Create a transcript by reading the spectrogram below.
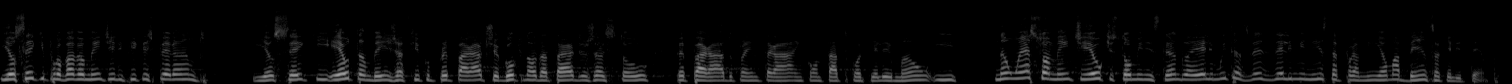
E eu sei que provavelmente ele fica esperando. E eu sei que eu também já fico preparado, chegou o final da tarde, eu já estou preparado para entrar em contato com aquele irmão. E não é somente eu que estou ministrando a ele, muitas vezes ele ministra para mim, é uma benção aquele tempo.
